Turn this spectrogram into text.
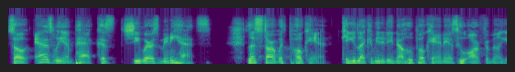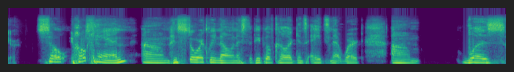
So as we unpack, cause she wears many hats, let's start with POCAAN. Can you let community know who POCAAN is, who aren't familiar? So POCAAN, um, historically known as the People of Color Against AIDS Network, um, was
